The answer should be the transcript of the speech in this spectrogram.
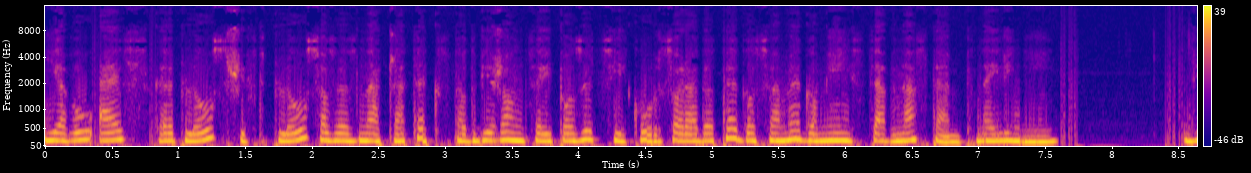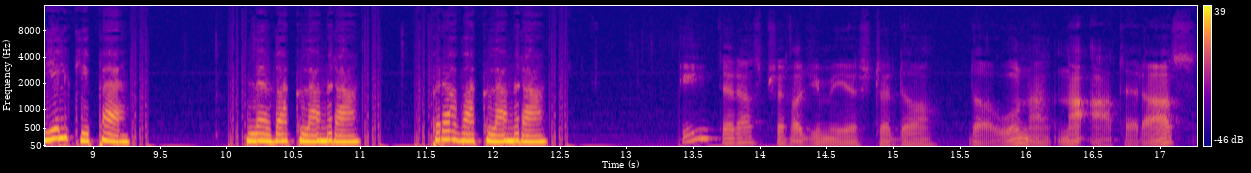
JWSK plus Shift plus O zaznacza tekst od bieżącej pozycji kursora do tego samego miejsca w następnej linii. Wielkie P. Lewa klamra. Prawa klamra. I teraz przechodzimy jeszcze do dołu, na, na A teraz.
